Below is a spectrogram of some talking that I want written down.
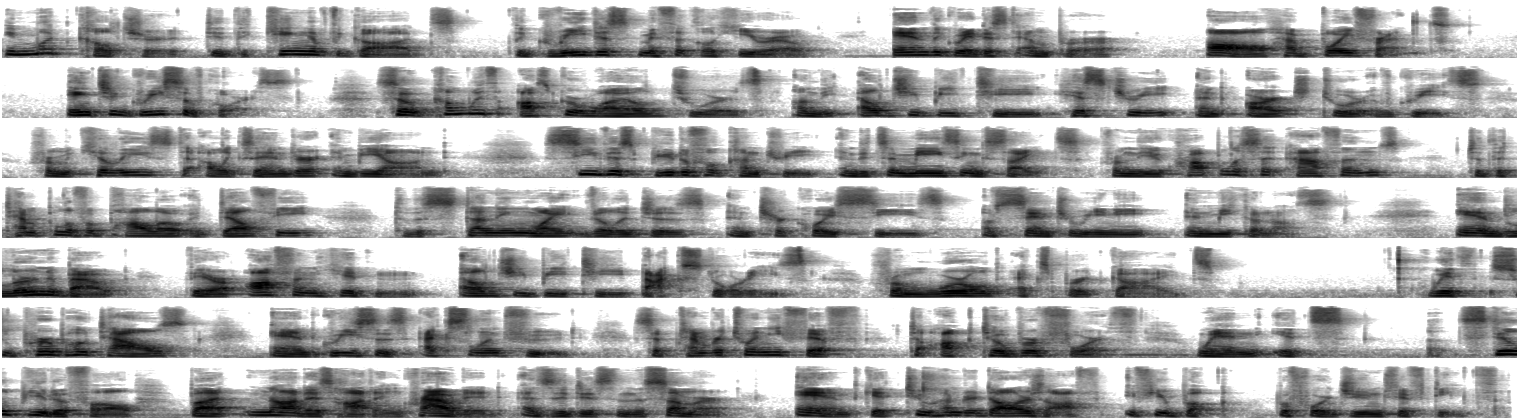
In what culture did the king of the gods, the greatest mythical hero, and the greatest emperor all have boyfriends? Ancient Greece, of course. So come with Oscar Wilde tours on the LGBT history and art tour of Greece, from Achilles to Alexander and beyond. See this beautiful country and its amazing sights, from the Acropolis at Athens to the Temple of Apollo at Delphi to the stunning white villages and turquoise seas of Santorini and Mykonos and learn about their often hidden LGBT backstories from world expert guides. With superb hotels and Greece's excellent food, September 25th to October 4th, when it's still beautiful, but not as hot and crowded as it is in the summer. And get $200 off if you book before June 15th.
